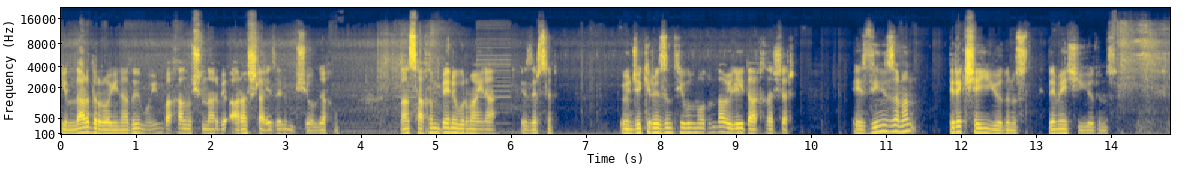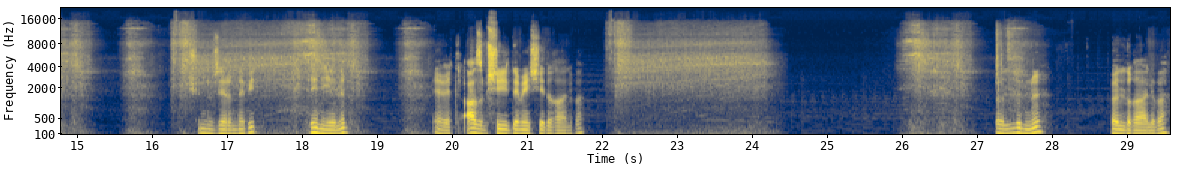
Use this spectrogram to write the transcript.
Yıllardır oynadığım oyun. Bakalım şunları bir araçla ezelim bir şey olacak mı? Lan sakın beni vurmayın ha. Ezersin. Önceki Resident Evil modunda öyleydi arkadaşlar. Ezdiğiniz zaman direkt şey yiyordunuz. Damage yiyordunuz. Şunun üzerinde bir deneyelim. Evet az bir şey damage yedi galiba. Öldün mü? Öldü galiba.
